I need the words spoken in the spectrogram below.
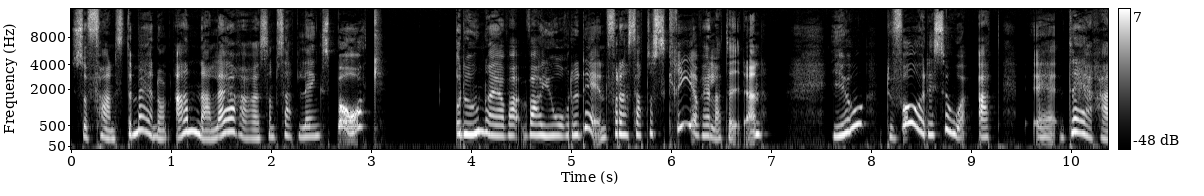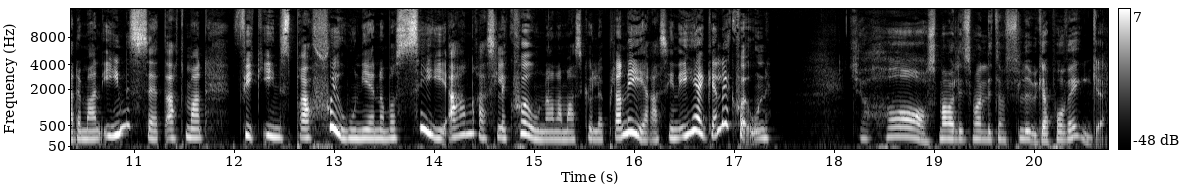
så fanns det med någon annan lärare som satt längst bak. Och då undrar jag, vad, vad gjorde den? För den satt och skrev hela tiden. Jo, då var det så att eh, där hade man insett att man fick inspiration genom att se andras lektioner när man skulle planera sin egen lektion. Jaha, så man var liksom en liten fluga på väggen?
